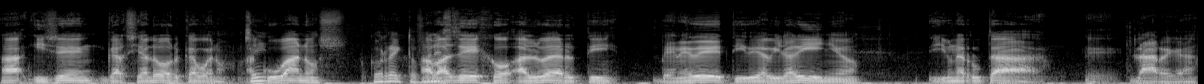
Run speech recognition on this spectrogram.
a Guillén García Lorca, bueno, Sí. a cubanos, Correcto. a. Vallejo, Alberti, Benedetti, de Vilariño, y una ruta eh, larga.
